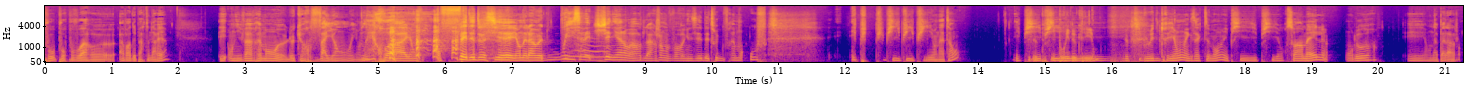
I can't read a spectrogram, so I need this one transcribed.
pour, pour pouvoir avoir des partenariats. Et on y va vraiment le cœur vaillant, et on y croit, et on, on fait des dossiers, et on est là en mode oui, ça va être génial, on va avoir de l'argent, on va pouvoir organiser des trucs vraiment ouf. Et puis, puis, puis, puis, puis on attend. Et puis, le petit bruit de grillon. Le petit bruit de grillon, exactement. Et puis, puis on reçoit un mail, on l'ouvre, et on n'a pas l'argent.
